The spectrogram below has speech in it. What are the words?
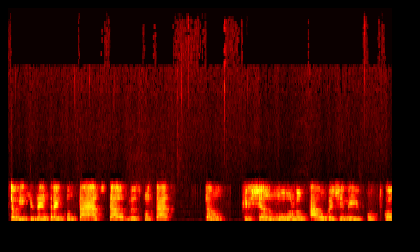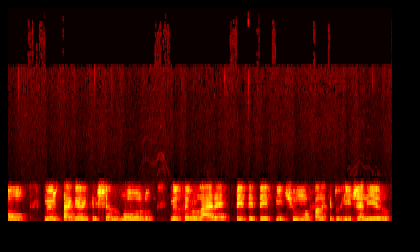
Se alguém quiser entrar em contato, tá? Os meus contatos são cristianomolo@gmail.com meu Instagram é Cristiano Molo. Meu celular é DDD 21, eu falo aqui do Rio de Janeiro,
